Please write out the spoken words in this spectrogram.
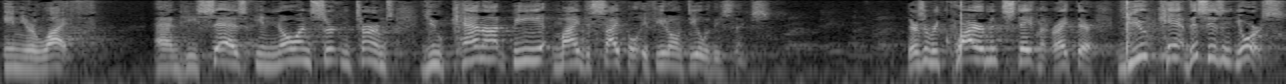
in your life. And he says, in no uncertain terms, you cannot be my disciple if you don't deal with these things. There's a requirement statement right there. You can't, this isn't yours.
